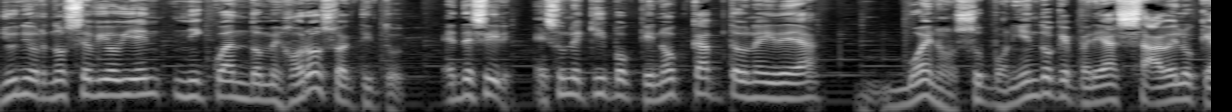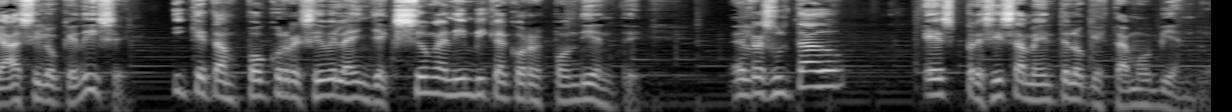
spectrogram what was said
Junior no se vio bien ni cuando mejoró su actitud. Es decir, es un equipo que no capta una idea, bueno, suponiendo que Perea sabe lo que hace y lo que dice, y que tampoco recibe la inyección anímica correspondiente. El resultado es precisamente lo que estamos viendo.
